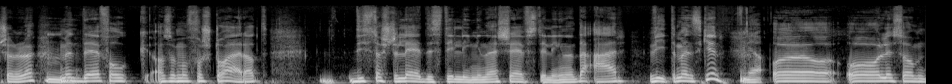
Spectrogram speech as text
Skjønner du? Men det folk altså, må forstå, er at de største lederstillingene, sjefstillingene, det er hvite mennesker. Ja. Og, og liksom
